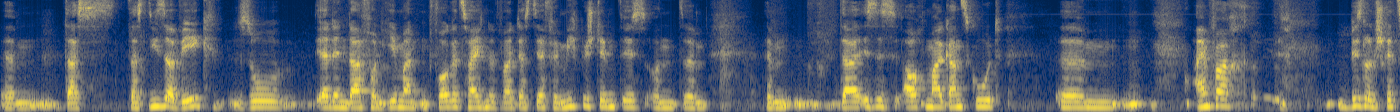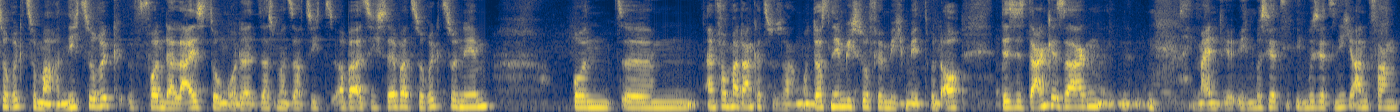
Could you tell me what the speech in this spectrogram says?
dass, dass dieser Weg, so er denn da von jemandem vorgezeichnet war, dass der für mich bestimmt ist. Und ähm, ähm, da ist es auch mal ganz gut, ähm, einfach ein bisschen einen Schritt zurück zu machen. Nicht zurück von der Leistung oder dass man sagt, sich, aber sich selber zurückzunehmen und ähm, einfach mal Danke zu sagen. Und das nehme ich so für mich mit. Und auch dieses Danke sagen, ich meine, ich muss jetzt, ich muss jetzt nicht anfangen,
